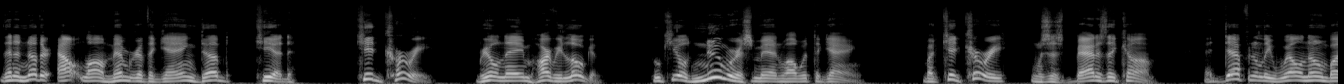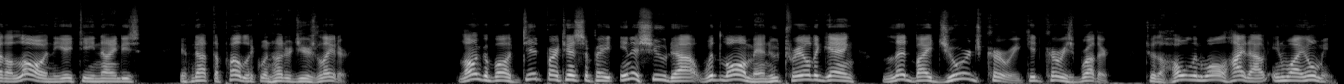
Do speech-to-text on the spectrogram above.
than another outlaw member of the gang dubbed Kid, Kid Curry, real name Harvey Logan, who killed numerous men while with the gang. But Kid Curry was as bad as they come and definitely well known by the law in the 1890s, if not the public 100 years later. Longabaugh did participate in a shootout with lawmen who trailed a gang led by George Curry, Kid Curry's brother, to the hole in wall hideout in Wyoming,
